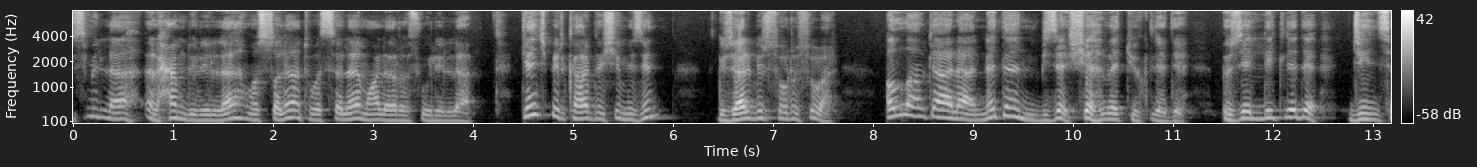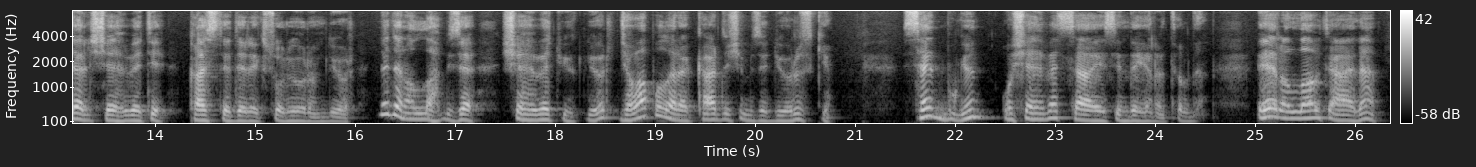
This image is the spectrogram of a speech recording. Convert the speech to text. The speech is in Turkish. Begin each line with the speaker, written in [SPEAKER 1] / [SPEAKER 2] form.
[SPEAKER 1] Bismillah, elhamdülillah, ve salatu ve selamu ala Resulillah. Genç bir kardeşimizin güzel bir sorusu var. allah Teala neden bize şehvet yükledi? Özellikle de cinsel şehveti kastederek soruyorum diyor. Neden Allah bize şehvet yüklüyor? Cevap olarak kardeşimize diyoruz ki, sen bugün o şehvet sayesinde yaratıldın. Eğer Allahu Teala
